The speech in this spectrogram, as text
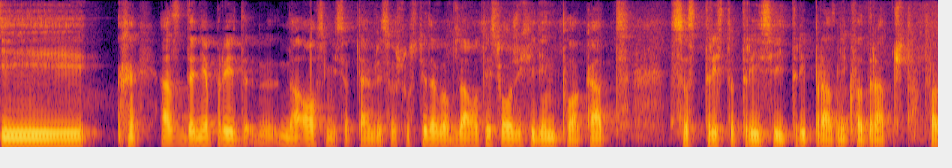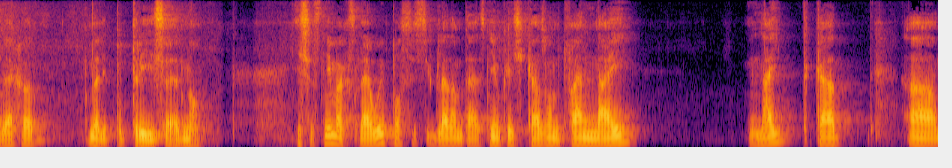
и аз деня преди на 8 септември всъщност отидах в залата и сложих един плакат с 333 празни квадратчета. Това бяха нали, по 31. И се снимах с него и после си гледам тази снимка и си казвам, това е най- най-така а,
